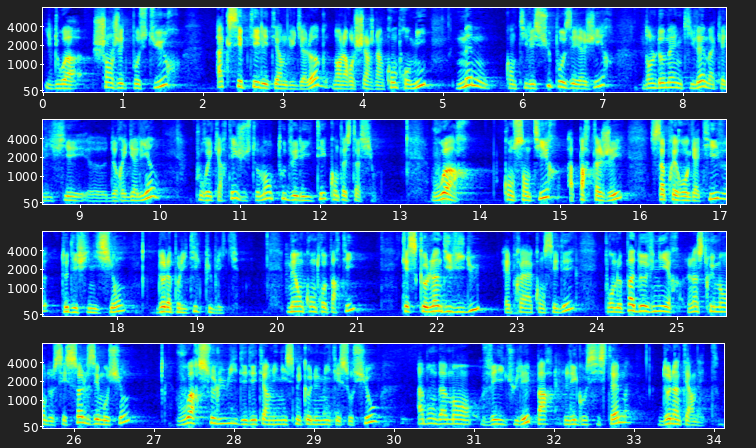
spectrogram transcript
Il doit changer de posture, accepter les termes du dialogue dans la recherche d'un compromis, même quand il est supposé agir dans le domaine qu'il aime à qualifier euh, de régalien, pour écarter justement toute velléité contestation, voire consentir à partager sa prérogative de définition de la politique publique. Mais en contrepartie, qu'est-ce que l'individu est prêt à concéder pour ne pas devenir l'instrument de ses seules émotions, voire celui des déterminismes économiques et sociaux abondamment véhiculés par l'écosystème de l'Internet?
